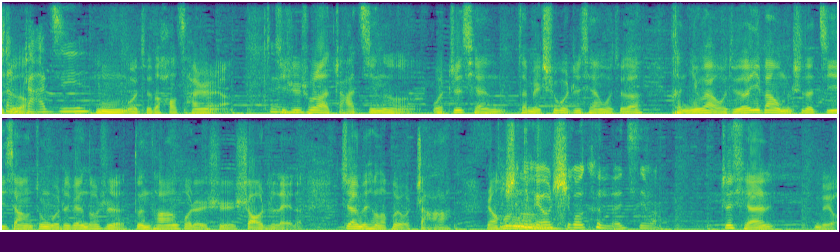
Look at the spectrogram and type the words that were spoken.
像炸鸡，嗯，我觉得好残忍啊。其实说到炸鸡呢，我之前在没吃过之前，我觉得很意外。我觉得一般我们吃的鸡，像中国这边都是炖汤或者是烧之类的，居然没想到会有炸。然后是你没有吃过肯德基吗？之前没有，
